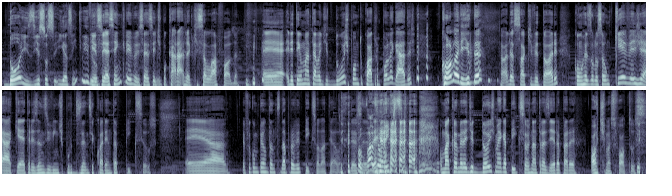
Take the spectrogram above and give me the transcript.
2, isso ia ser incrível. Isso ia ser incrível, isso ia ser tipo, caralho, que celular foda. É, ele tem uma tela de 2.4 polegadas, colorida, olha só que vitória, com resolução QVGA, que é 320 por 240 pixels. É, eu fico me perguntando se dá pra ver pixel na tela. Deve ser- Provavelmente sim. uma câmera de 2 megapixels na traseira para ótimas fotos.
